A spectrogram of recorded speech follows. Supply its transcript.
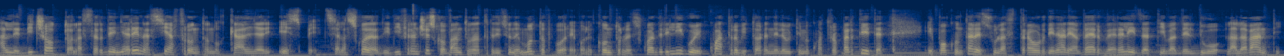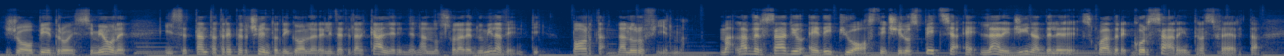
alle 18 alla Sardegna Arena si affrontano Cagliari e Spezia. La squadra di Di Francesco vanta una tradizione molto favorevole contro le squadre liguri, 4 vittorie nelle ultime 4 partite e può contare sulla straordinaria verve realizzativa del duo là davanti, Joao Pedro e Simeone. Il 73% dei gol realizzati dal Cagliari nell'anno solare 2020 porta la loro firma. Ma l'avversario è dei più ostici, lo Spezia è la regina delle squadre corsare in trasferta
